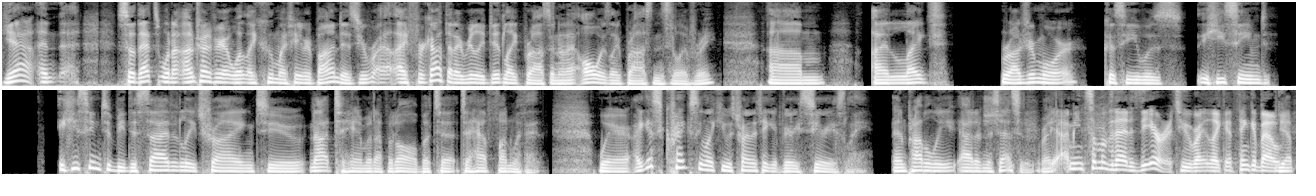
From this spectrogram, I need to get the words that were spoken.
Yeah, and uh, so that's when I, I'm trying to figure out what like who my favorite Bond is. You're right. I forgot that I really did like Brosnan, and I always like Brosnan's delivery. Um, I liked Roger Moore because he was he seemed he seemed to be decidedly trying to not to ham it up at all, but to to have fun with it. Where I guess Craig seemed like he was trying to take it very seriously and probably out of necessity, right? Yeah, I mean, some of that is the era too, right? Like, I think about Yep.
